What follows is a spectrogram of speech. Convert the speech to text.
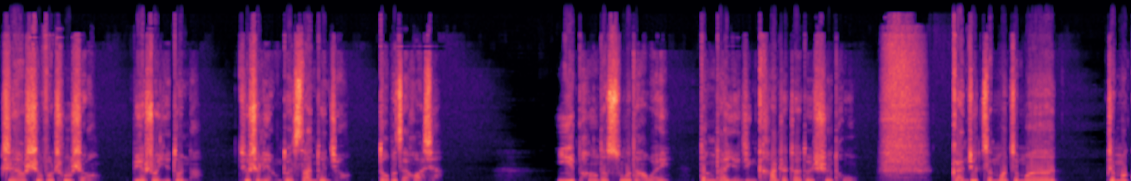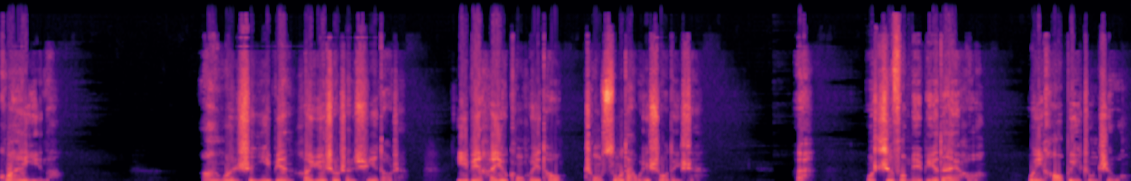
只要师傅出手，别说一顿了，就是两顿、三顿酒都不在话下。”一旁的苏大为瞪大眼睛看着这对师徒，感觉怎么怎么这么怪异呢？安文生一边和袁守诚絮叨着，一边还有空回头冲苏大为说了一声：“哎，我师傅没别的爱好，唯好杯中之物。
